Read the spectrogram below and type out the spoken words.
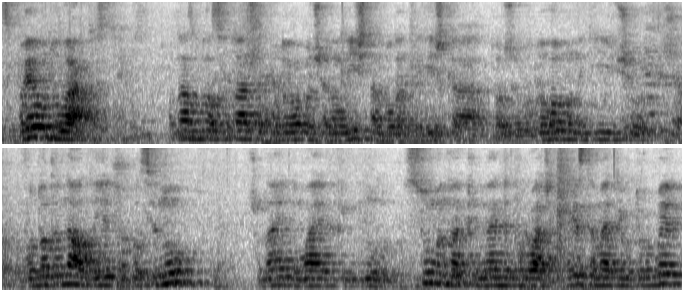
З приводу вартості. У нас була ситуація подробича аналогічна, була трішка теж водогону не діючого. Водоканал дає таку ціну, що навіть немає ну, суми на кримінальне провадження. 300 метрів труби,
